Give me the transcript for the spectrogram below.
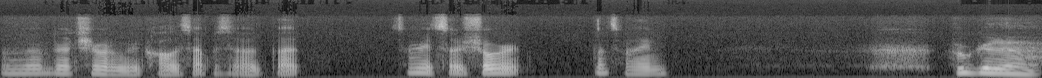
Uh, I'm not sure what I'm going to call this episode, but sorry it's so short. That's fine. I'm gonna.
